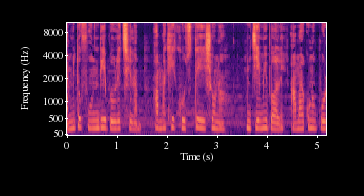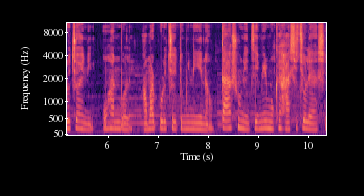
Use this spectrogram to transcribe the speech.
আমি তো ফোন দিয়ে বলেছিলাম, আমাকে খুঁজতে এসো না। জেমি বলে, আমার কোনো পরিচয় নেই। ওহান বলে, আমার পরিচয় তুমি নিয়ে নাও। তা শুনে জেমির মুখে হাসি চলে আসে।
